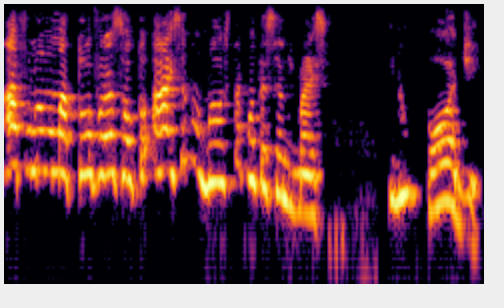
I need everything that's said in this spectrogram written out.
Ah, fulano matou, fulano assaltou. Ah, isso é normal, está acontecendo demais. E não pode.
